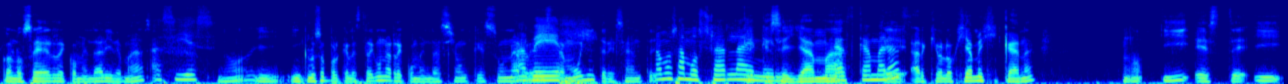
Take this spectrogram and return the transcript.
conocer, recomendar y demás. Así es. ¿no? Y incluso porque les traigo una recomendación que es una revista muy interesante. Vamos a mostrarla en, que se llama las cámaras. Eh, Arqueología Mexicana y este y,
